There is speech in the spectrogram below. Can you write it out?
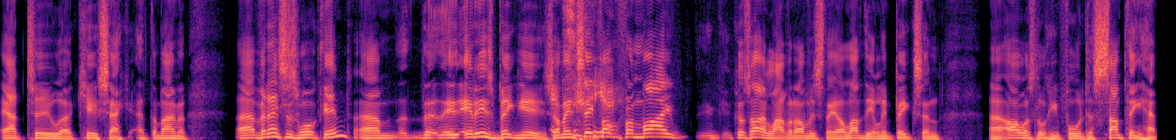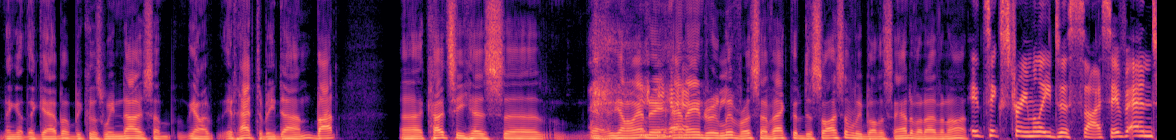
out to uh, QSAC at the moment. Uh, Vanessa's walked in. Um, th- it, it is big news. I mean, see, yeah. from, from my, because I love it, obviously, I love the Olympics, and uh, I was looking forward to something happening at the Gabba because we know some, you know, it had to be done. But uh, Coatsy has, uh, you know, and, Yeah. and Andrew Liveris have acted decisively by the sound of it overnight. It's extremely decisive. And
